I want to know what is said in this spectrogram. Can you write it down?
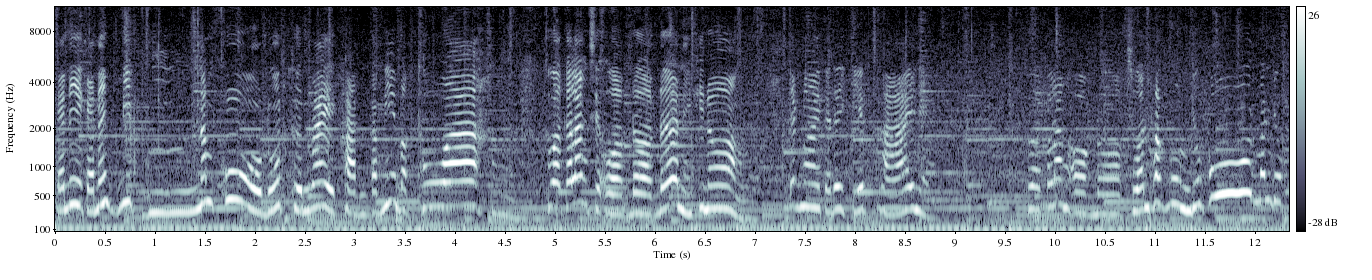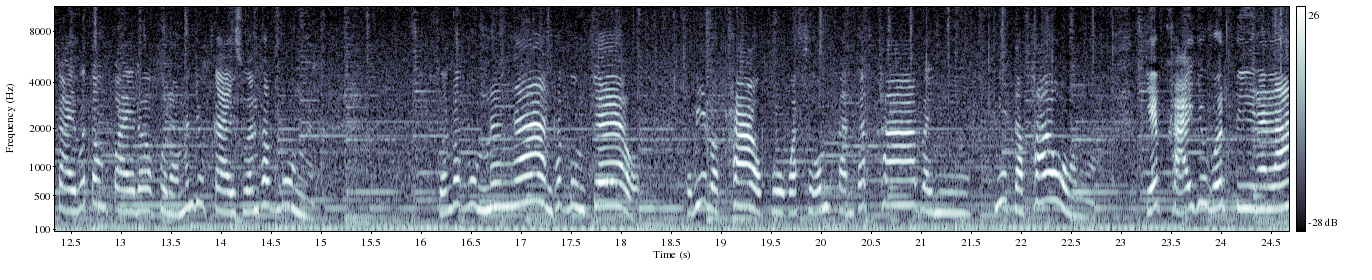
ก็นี่ก็นั่นมีน้ำคู่ดูดขึ้นไว้ขันก็มีบักทั่วทั่วกำลังสิออกดอกเด้อนี่พี่น้องจักหน่อยก็ได้เก็บขายเนี่ย ทั่วกำลังออกดอก สวนผักบุ้งอยู่พูดมันอยู่ไกลว่าต้องไปดอกคุณอะมันอยู่ไกลสวนผักบุ้งสวนผักบุ้งหนึ่งงานผักบุ้งแก้วก็มีบักข้าวปลูกผสมกันพัดผ้าใบมีมีตะเภาน่ะเก็บขายอยู่เบิดปีนั่นละ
